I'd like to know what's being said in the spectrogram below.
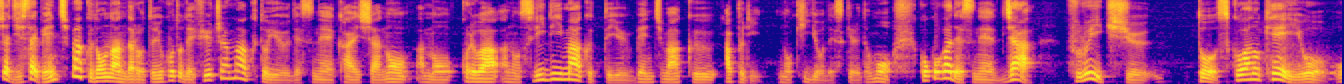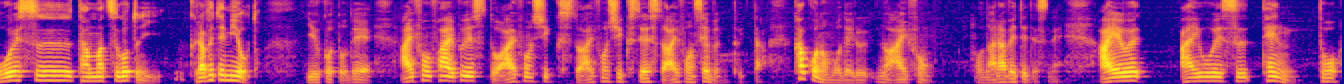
じゃあ実際ベンチマークどうなんだろうということでフューチャーマークというですね会社のあのこれはあの 3D マークっていうベンチマークアプリの企業ですけれどもここがですねじゃあ古い機種とスコアの経緯を OS 端末ごとに比べてみようということで iPhone5S と iPhone6 と iPhone6S と iPhone7 といった過去のモデルの iPhone を並べてですね iOS10 と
